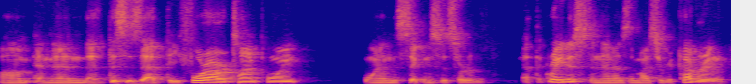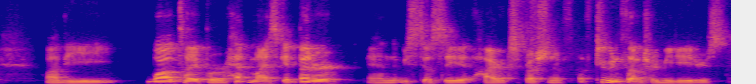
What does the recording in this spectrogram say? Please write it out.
Um, and then that this is at the four hour time point when the sickness is sort of at the greatest. And then as the mice are recovering, uh, the wild type or het mice get better. And we still see a higher expression of, of two inflammatory mediators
